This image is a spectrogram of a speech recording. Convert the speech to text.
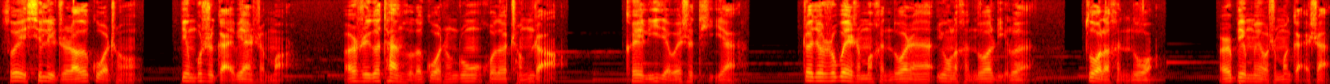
所以，心理治疗的过程并不是改变什么，而是一个探索的过程中获得成长，可以理解为是体验。这就是为什么很多人用了很多理论，做了很多，而并没有什么改善。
